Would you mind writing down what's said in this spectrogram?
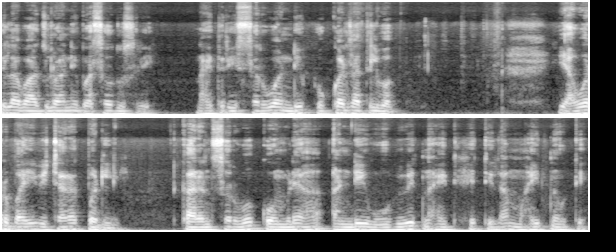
तिला बाजूला आणि बसव दुसरी. नाहीतर ही सर्व अंडी फुकट जातील बघ. यावर बाई विचारात पडली. कारण सर्व कोंबड्या अंडी उबवीत नाहीत हे तिला माहीत नव्हते.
